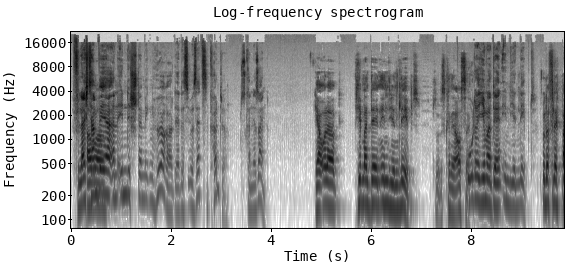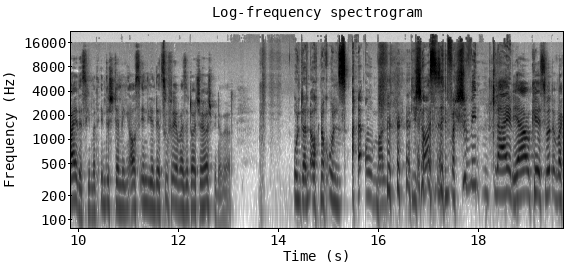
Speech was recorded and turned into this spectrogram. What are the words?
Vielleicht Aber- haben wir ja einen indischstämmigen Hörer, der das übersetzen könnte. Das kann ja sein. Ja, oder jemand, der in Indien lebt. So, das kann ja auch sein. Oder jemand, der in Indien lebt. Oder vielleicht beides. Jemand indischstämmigen aus Indien, der zufälligerweise deutscher Hörspieler wird. Und dann auch noch uns. Oh Mann, die Chancen sind verschwindend klein. Ja, okay, es wird immer,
